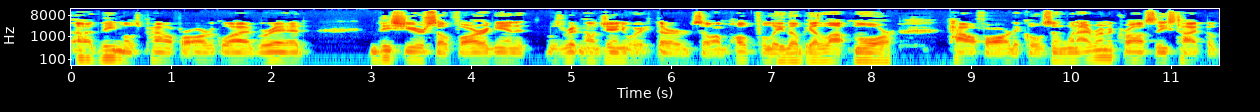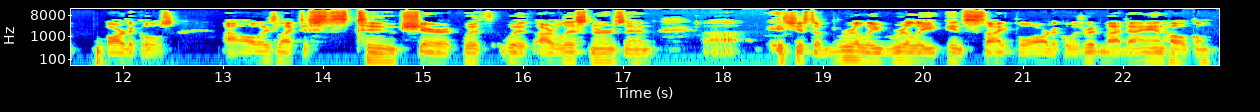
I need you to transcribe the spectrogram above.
uh, the most powerful article I've read this year so far. Again, it was written on January 3rd, so I'm hopefully there'll be a lot more powerful articles. And when I run across these type of articles, I always like to to share it with with our listeners, and uh, it's just a really really insightful article. It was written by Diane Holcomb,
